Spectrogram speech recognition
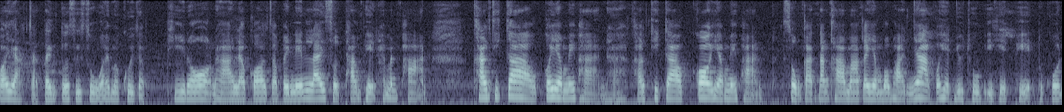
ก็อยากจะแต่งตัวสวยๆมาคุยกับพี่น้องนะคะ แล้วก็จะไปเน้นไลฟ์สดทางเพจให้มันผ่าน ครั้งที่ 9 ก็ยังไม่ผ่านค่ะ ครั้งที่ 9 ก็ยังไม่ผ่าน ส่งการตั้งคามาก็ยังบ่ผ่านยากก็เฮ็ด YouTube อีกเฮ็ดเพจทุกคน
